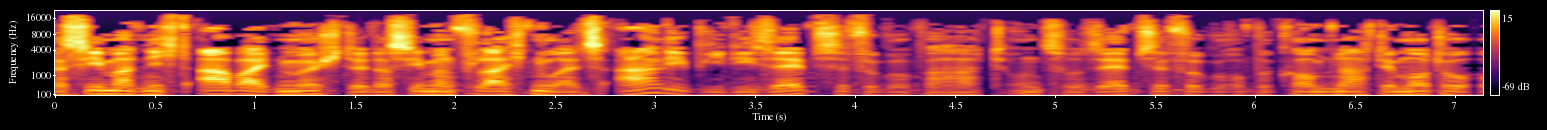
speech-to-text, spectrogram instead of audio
dass jemand nicht arbeiten möchte, dass jemand vielleicht nur als Alibi die Selbsthilfegruppe hat und zur Selbsthilfegruppe kommt nach dem Motto,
